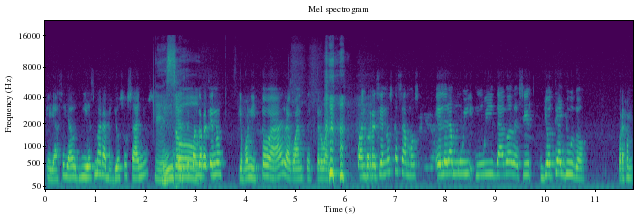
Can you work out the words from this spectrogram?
que ya hace ya 10 maravillosos años, Eso. este, cuando recién nos, qué bonito, ¿ah? El aguante, pero bueno, cuando recién nos casamos, él era muy, muy dado a decir, yo te ayudo, por ejemplo,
